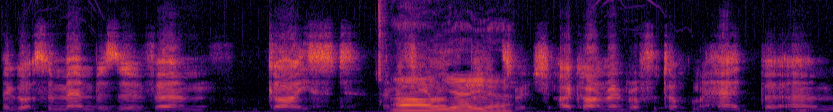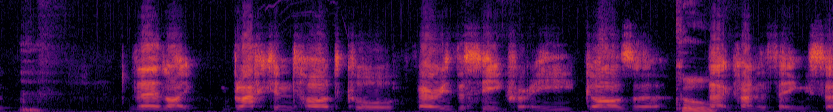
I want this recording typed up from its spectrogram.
They've got some members of um, Geist and a Oh, few other yeah, bands, yeah. which I can't remember off the top of my head, but um, they're like blackened hardcore, very The Secret, Gaza, Cool. that kind of thing. So,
